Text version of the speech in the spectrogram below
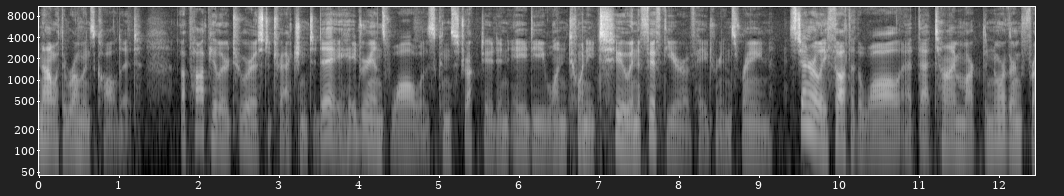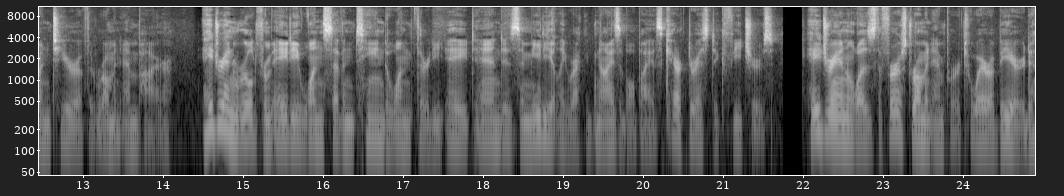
not what the Romans called it. A popular tourist attraction today, Hadrian's Wall was constructed in AD 122 in the fifth year of Hadrian's reign. It's generally thought that the wall at that time marked the northern frontier of the Roman Empire. Hadrian ruled from AD 117 to 138 and is immediately recognizable by his characteristic features. Hadrian was the first Roman emperor to wear a beard,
